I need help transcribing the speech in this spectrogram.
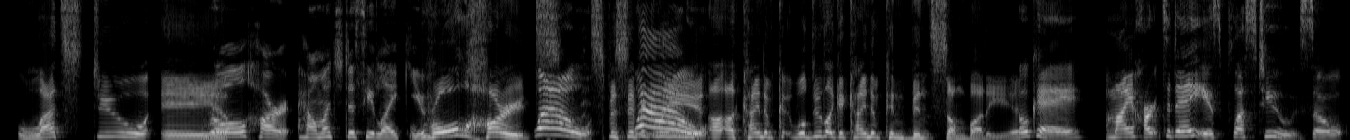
let's do a Roll heart. How much does he like you? roll heart. Wow. Specifically, Wow. A, a kind of we'll do like a kind of convince somebody. Okay. My heart today is plus two, so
